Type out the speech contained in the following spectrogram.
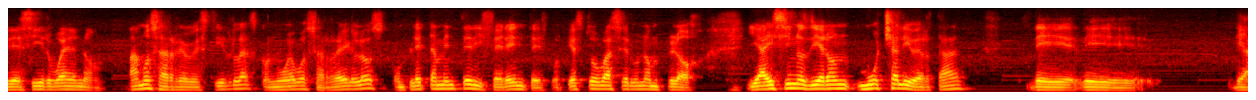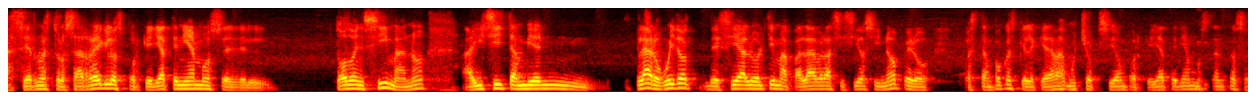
decir, bueno, vamos a revestirlas con nuevos arreglos completamente diferentes, porque esto va a ser un unplug. Y ahí sí nos dieron mucha libertad de, de, de hacer nuestros arreglos, porque ya teníamos el, todo encima, ¿no? Ahí sí también, claro, Guido decía la última palabra, si sí o si no, pero pues tampoco es que le quedaba mucha opción, porque ya teníamos tantas,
